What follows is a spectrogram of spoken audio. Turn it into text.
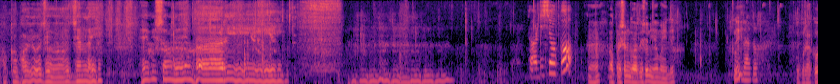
हाम्रो चाहिँ भयो जो जनलाई हे बिसाउने भारी अपरेसन गर्दैछु नि यो मैले। कुखुराको। कुखुराको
